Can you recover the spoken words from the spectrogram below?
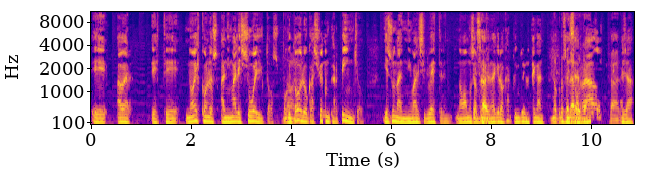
eh, a ver, este, no es con los animales sueltos, porque No, todo no. lo ocasiona un carpincho, y es un animal silvestre. No vamos a pretender que los carpinchos los tengan No crucen la ruta. encerrados Claro. allá,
